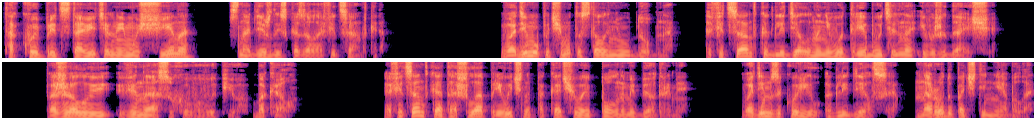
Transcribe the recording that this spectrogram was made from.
Такой представительный мужчина!» – с надеждой сказала официантка. Вадиму почему-то стало неудобно. Официантка глядела на него требовательно и выжидающе. «Пожалуй, вина сухого выпью, бокал». Официантка отошла, привычно покачивая полными бедрами. Вадим закурил, огляделся. Народу почти не было.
